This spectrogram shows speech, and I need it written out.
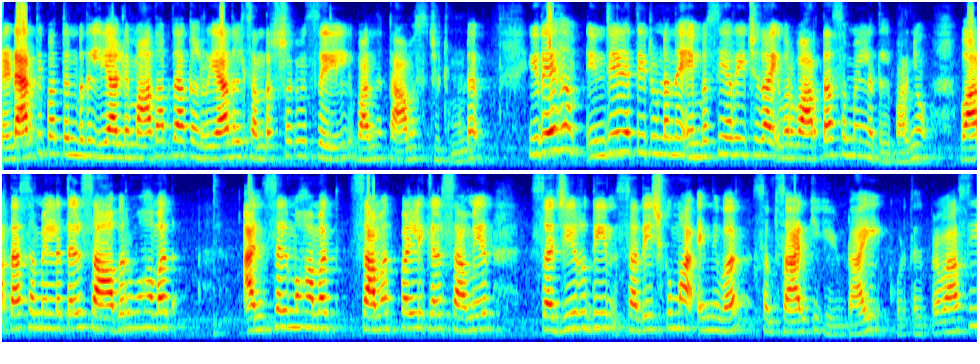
രണ്ടായിരത്തി പത്തൊൻപതിൽ ഇയാളുടെ മാതാപിതാക്കൾ റിയാദിൽ സന്ദർശക വിസയിൽ വന്ന് താമസിച്ചിട്ടുമുണ്ട്. ഇദ്ദേഹം ഇന്ത്യയിൽ ഇന്ത്യയിലെത്തിയിട്ടുണ്ടെന്ന് എംബസി അറിയിച്ചതായി ഇവർ വാർത്താ സമ്മേളനത്തിൽ പറഞ്ഞു. വാർത്താ സമ്മേളനത്തിൽ സാബിർ മുഹമ്മദ് അൻസൽ മുഹമ്മദ് സമദ് പള്ളിക്കൽ സമീർ സജീറുദ്ദീൻ സതീഷ് കുമാർ എന്നിവർ സംസാരിക്കുകയുണ്ടായി. കൂടുതൽ പ്രവാസി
